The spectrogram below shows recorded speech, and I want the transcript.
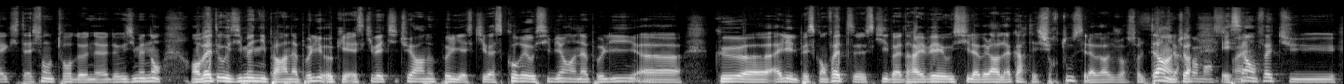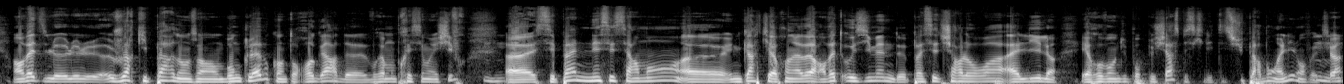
excitation autour de de. Non, en fait, Ozymen il part à Napoli. Ok, est-ce qu'il va être titulaire à Napoli? Est-ce qu'il va scorer aussi bien à Napoli euh, que à Lille? Parce qu'en fait, ce qui va driver aussi la valeur de la carte et surtout, c'est la valeur du joueur sur le terrain. Tu vois. Et ça, en fait, tu en fait le, le joueur qui part dans un bon club, quand on regarde euh, vraiment précisément les chiffres, mhm. euh, c'est pas nécessairement euh, une carte qui va prendre la valeur. En fait, Ozymen de passer de Charleroi à Lille est revendu pour plus cher, c'est parce qu'il était super bon à Lille en fait, tu mhm. vois.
